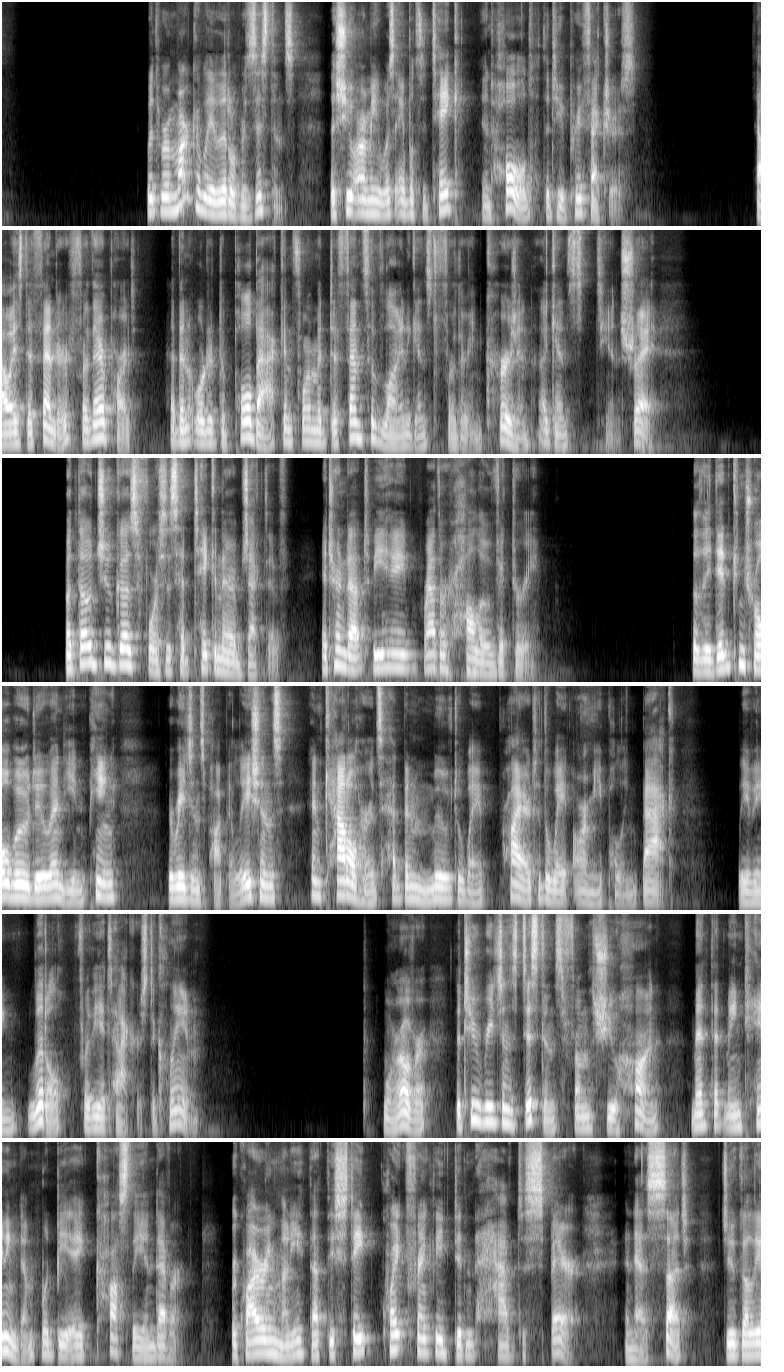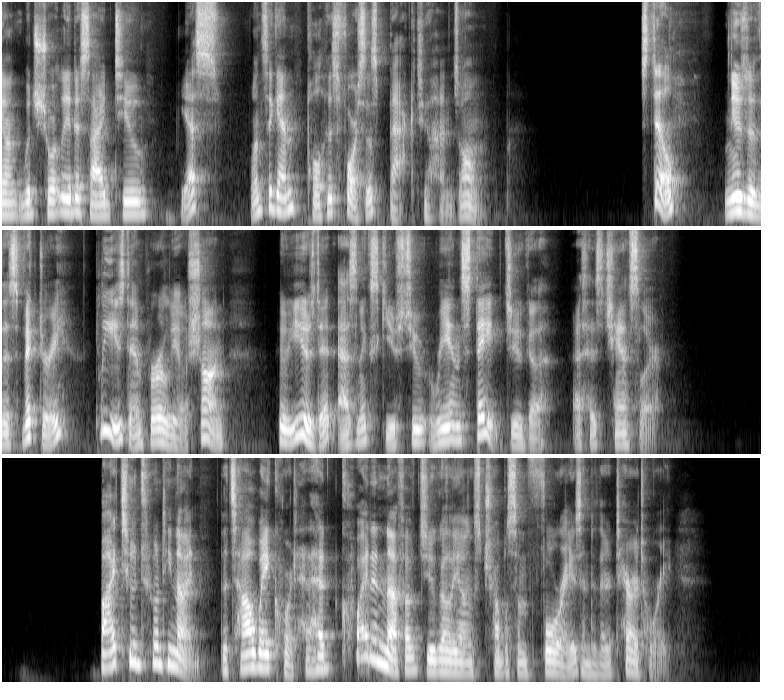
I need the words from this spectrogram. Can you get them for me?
With remarkably little resistance, the Shu army was able to take and hold the two prefectures. Cao Wei's defender, for their part, had been ordered to pull back and form a defensive line against further incursion against Tian Shui. But though Zhuge's forces had taken their objective, it turned out to be a rather hollow victory. Though they did control Wudu and Yinping, the region's populations and cattle herds had been moved away prior to the Wei army pulling back, leaving little for the attackers to claim. Moreover, the two regions' distance from Shu Han meant that maintaining them would be a costly endeavor, requiring money that the state quite frankly didn't have to spare, and as such, Zhuge Liang would shortly decide to, yes, once again pull his forces back to Hanzhong. Still, news of this victory pleased Emperor Liu Shan, who used it as an excuse to reinstate Zhuge as his chancellor. By 229, the Cao Wei court had had quite enough of Zhuge Liang's troublesome forays into their territory.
